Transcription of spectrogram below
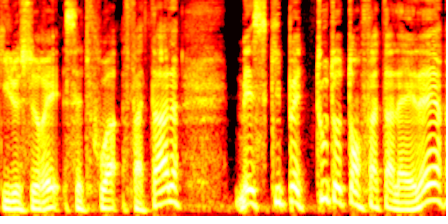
qui le serait cette fois fatale. Mais ce qui peut être tout autant fatal à LR,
